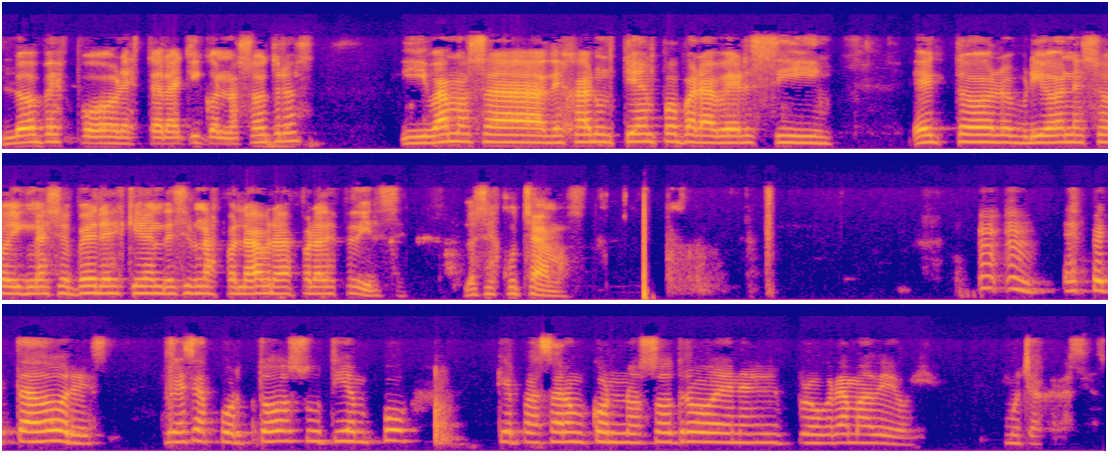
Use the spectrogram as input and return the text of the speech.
López por estar aquí con nosotros. Y vamos a dejar un tiempo para ver si Héctor Briones o Ignacio Pérez quieren decir unas palabras para despedirse. Los escuchamos. Espectadores, gracias por todo su tiempo que pasaron con nosotros en el programa de hoy. Muchas gracias.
